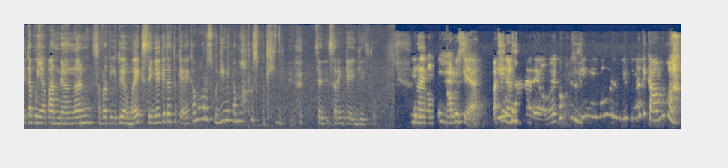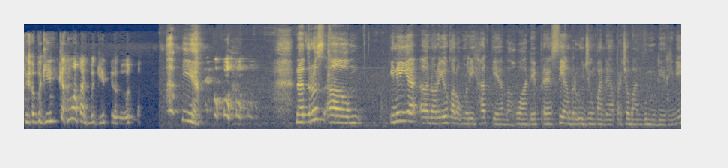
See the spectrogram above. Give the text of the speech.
kita punya pandangan seperti itu yang baik sehingga kita tuh kayak kamu harus begini, kamu harus begini. Jadi sering kayak gitu. Nah, ngomongnya harus ya, pasti nggak iya. sadar ya ngomongnya kamu harus begini, kamu harus begitu. Nanti kamu kalau nggak begini, kamu akan begitu. iya. nah terus um, ini ya uh, Norio kalau melihat ya bahwa depresi yang berujung pada percobaan bunuh diri ini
